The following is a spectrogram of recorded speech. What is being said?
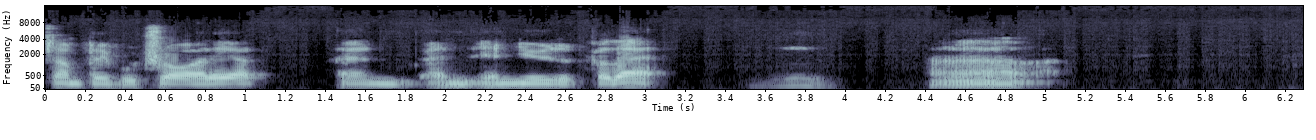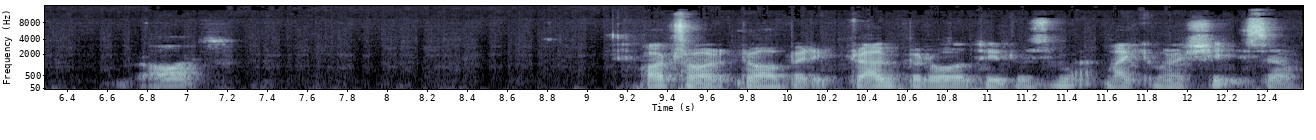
some people try it out and, and, and use it for that. Mm. Uh, Right. I tried a diabetic drug, but all it did was make you want to shit yourself.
